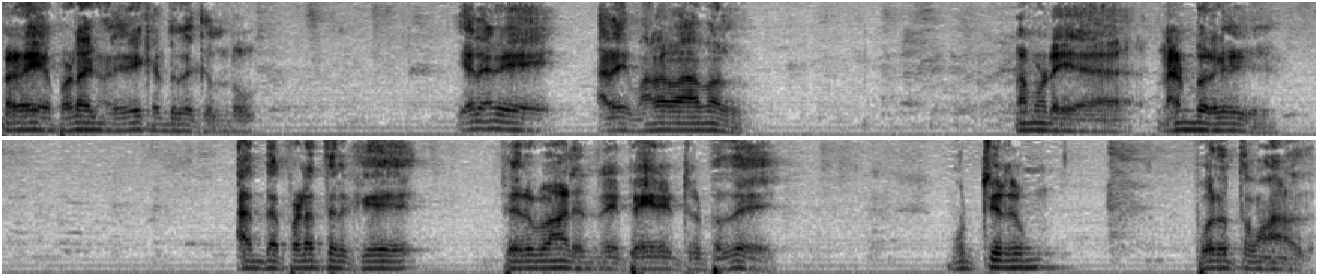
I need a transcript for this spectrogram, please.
பழைய படங்களிலே கண்டிருக்கின்றோம். எனவே அதை மறவாமல் நம்முடைய நண்பர்கள் அந்த படத்திற்கு பெருமாள் என்று பெயரிட்டிருப்பது முற்றிலும் பொருத்தமானது.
